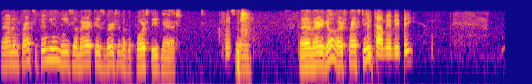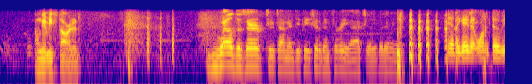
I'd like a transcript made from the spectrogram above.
and in Frank's opinion, he's America's version of the poor Steve Nash. So, and there you go. There's Frank's team. Two-time MVP. Don't get me started. Well deserved two time MVP. Should have been three actually, but anyway. yeah, they gave that one to Kobe.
